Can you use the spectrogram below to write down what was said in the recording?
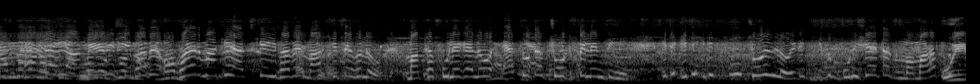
নাম সেভাবে অভয়ের আজকে মার খেতে হলো? মাথা ফুলে গেল এতটা চোট পেলেন তিনি। এটা এটা এটা কি চলল? এটা কিন্তু পুলিশের একটা মা- মারাত্মক উই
